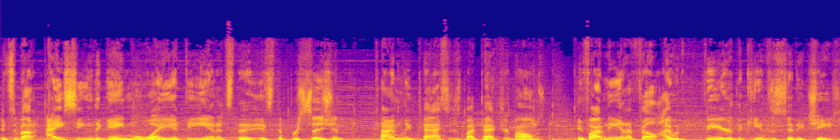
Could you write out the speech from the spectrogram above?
it's about icing the game away at the end. It's the it's the precision, timely passes by Patrick Mahomes. If I'm the NFL, I would fear the Kansas City Chiefs.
